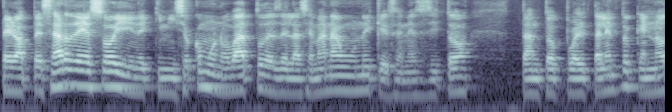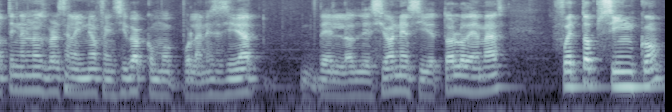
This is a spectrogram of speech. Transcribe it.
Pero a pesar de eso y de que inició como novato desde la semana 1 y que se necesitó tanto por el talento que no tenían los Bears en la línea ofensiva como por la necesidad de las lesiones y de todo lo demás, fue top 5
